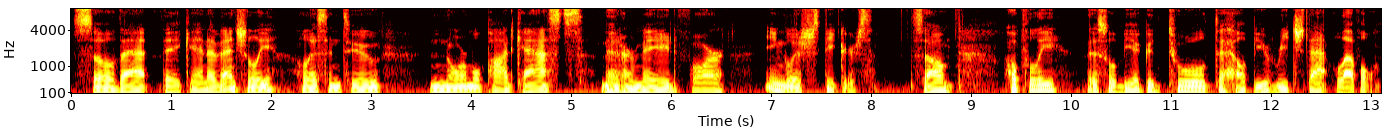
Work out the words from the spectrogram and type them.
so that they can eventually listen to normal podcasts that are made for English speakers. So, hopefully, this will be a good tool to help you reach that level.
